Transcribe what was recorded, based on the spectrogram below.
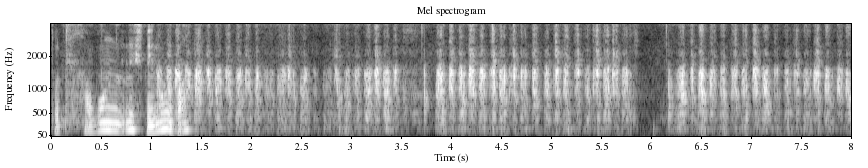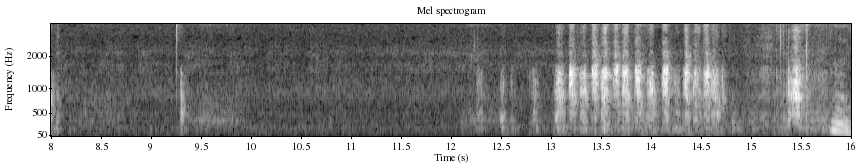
But I won at least my money back. Hmm,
